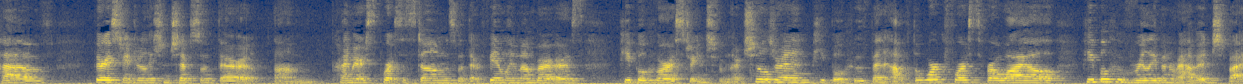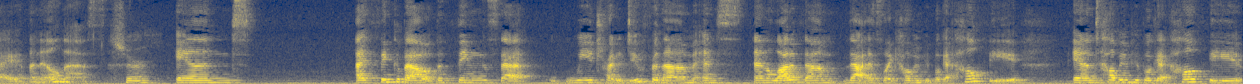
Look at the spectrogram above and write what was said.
have very strange relationships with their um, primary support systems with their family members people who are estranged from their children, people who've been out of the workforce for a while, people who've really been ravaged by an illness. Sure. And I think about the things that we try to do for them, and and a lot of them that is like helping people get healthy, and helping people get healthy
